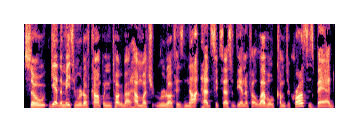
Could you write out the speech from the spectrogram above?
So yeah, the Mason Rudolph comp, when you talk about how much Rudolph has not had success at the NFL level, comes across as bad.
